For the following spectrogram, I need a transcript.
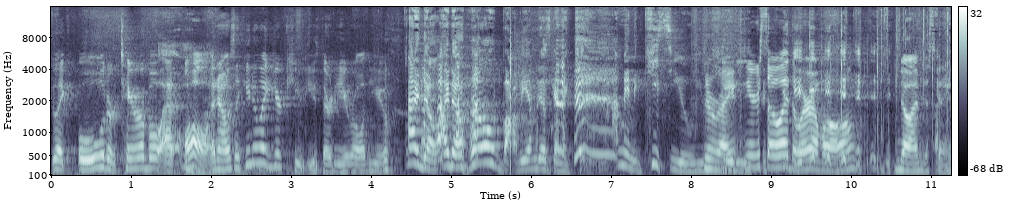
like old or terrible at all. And I was like, you know what? You're cute, you 30 year old you. I know, I know. Oh, Bobby, I'm just gonna, I'm gonna kiss you. you You're right. cutie. You're so adorable. no, I'm just kidding.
